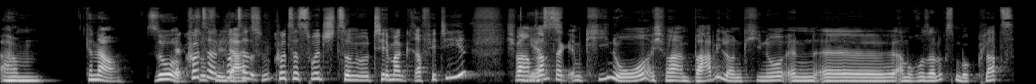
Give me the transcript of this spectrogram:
Ähm, genau. So, ja, kurzer, so kurzer, kurzer Switch zum Thema Graffiti. Ich war am yes. Samstag im Kino, ich war im Babylon-Kino in, äh, am Rosa-Luxemburg-Platz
